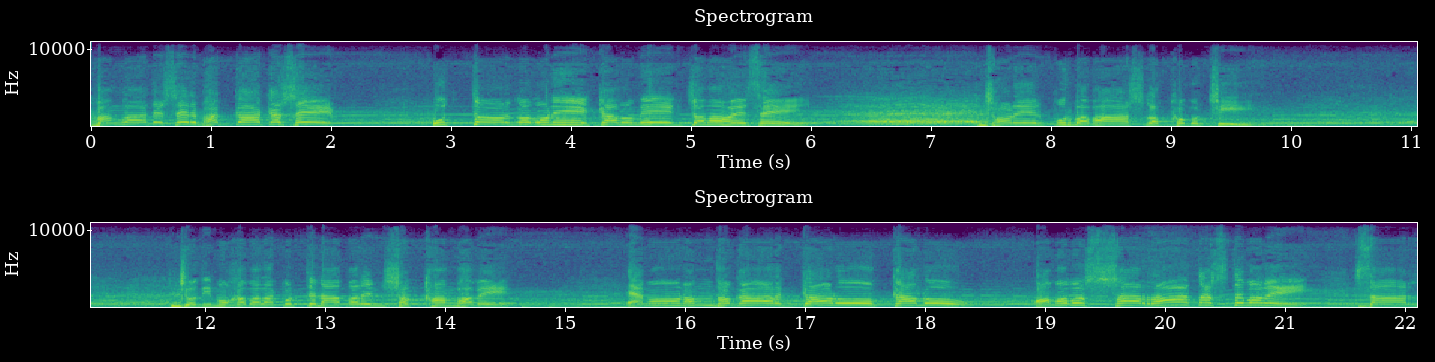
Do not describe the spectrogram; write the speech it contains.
বাংলাদেশের ভাগ্য আকাশে উত্তর গগনে কালো মেঘ জমা হয়েছে। ঝড়ের পূর্বাভাস লক্ষ্য করছি। যদি মোকাবেলা করতে না পারেন সক্ষম ভাবে এমন অন্ধকার, গাঢ়, কালো, অমাবস্যা রাত আসতে পারে, যার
